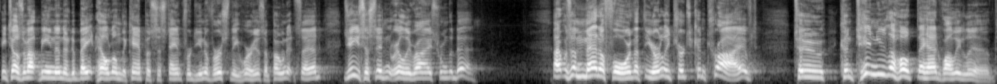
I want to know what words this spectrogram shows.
he tells about being in a debate held on the campus of Stanford University where his opponent said, Jesus didn't really rise from the dead. That was a metaphor that the early church contrived to continue the hope they had while he lived.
